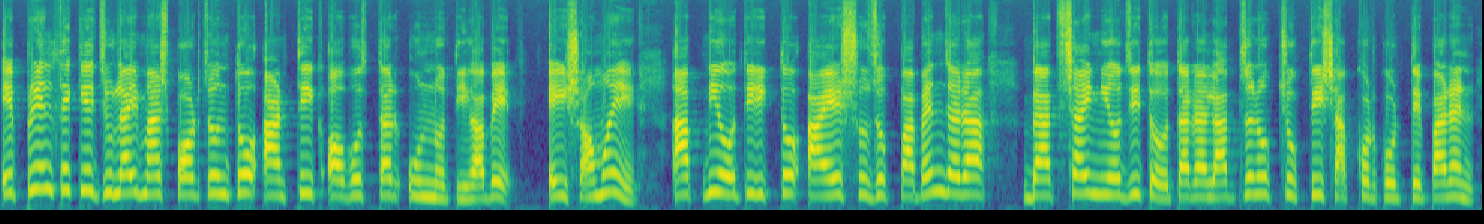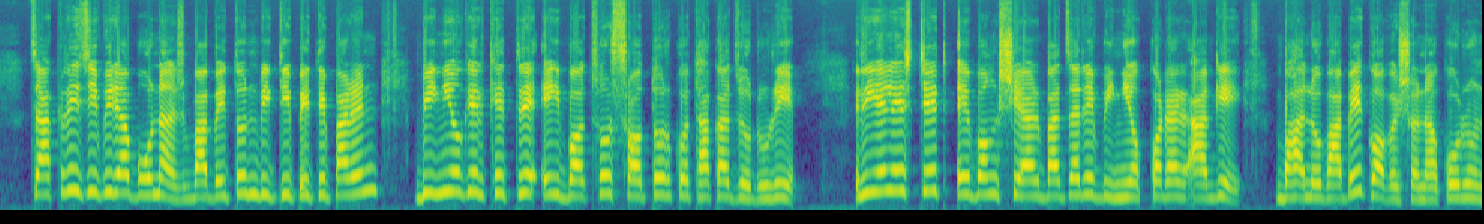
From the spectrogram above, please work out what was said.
এপ্রিল থেকে জুলাই মাস পর্যন্ত আর্থিক অবস্থার উন্নতি হবে। এই সময়ে আপনি অতিরিক্ত আয়ের সুযোগ পাবেন যারা ব্যবসায় নিয়োজিত, তারা লাভজনক চুক্তি স্বাক্ষর করতে পারেন। চাকরিজীবীরা বোনাস বা বেতন বৃদ্ধি পেতে পারেন। বিনিয়োগের ক্ষেত্রে এই বছর সতর্ক থাকা জরুরি। রিয়েল এস্টেট এবং শেয়ার বাজারে বিনিয়োগ করার আগে ভালোভাবে গবেষণা করুন।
